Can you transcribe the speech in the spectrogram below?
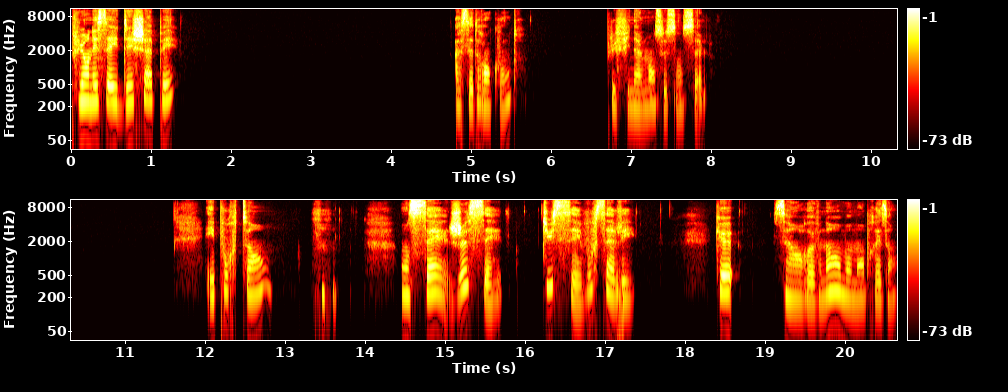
Plus on essaye d'échapper à cette rencontre, plus finalement on se sent seul. Et pourtant, on sait, je sais, tu sais, vous savez, que c'est en revenant au moment présent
